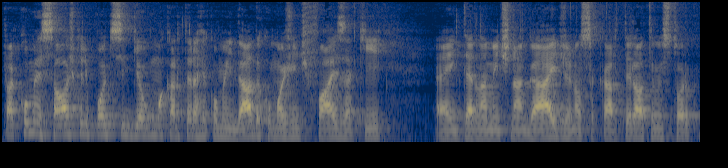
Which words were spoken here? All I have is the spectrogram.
para começar, eu acho que ele pode seguir alguma carteira recomendada, como a gente faz aqui é, internamente na Guide. A nossa carteira tem um histórico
